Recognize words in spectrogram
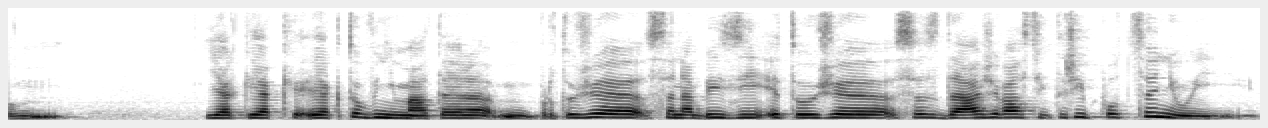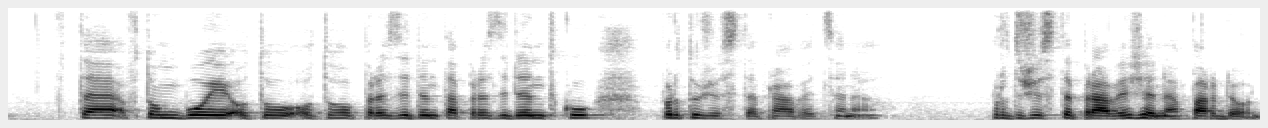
Um, jak, jak, jak to vnímáte? Protože se nabízí i to, že se zdá, že vás někteří podceňují v, té, v tom boji o, to, o toho prezidenta, prezidentku, protože jste právě cena. Protože jste právě žena, pardon.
